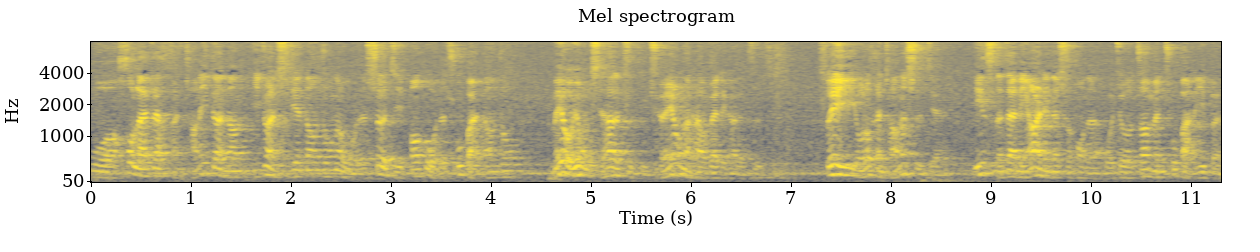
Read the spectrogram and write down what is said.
我后来在很长的一段当一段时间当中呢，我的设计包括我的出版当中，没有用其他的字体，全用了 Helvetica 的字体，所以有了很长的时间。因此呢，在零二年的时候呢，我就专门出版了一本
